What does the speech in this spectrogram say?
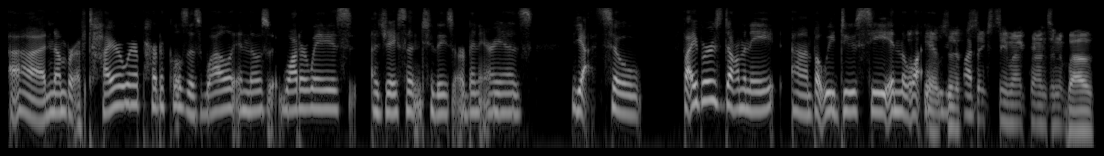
a number of tire wear particles as well in those waterways adjacent to these urban areas. Yeah, so fibers dominate, um, but we do see in the, Okay, in so the water. 60 microns and above.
